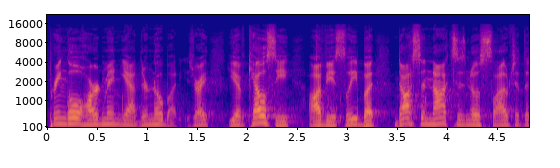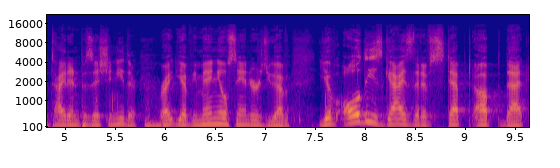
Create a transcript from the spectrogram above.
Pringle, Hardman, yeah, they're nobodies. Right? You have Kelce, obviously, but Dawson Knox is no slouch at the tight end position either. Right? You have Emmanuel Sanders. You have you have all these guys that have stepped up that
